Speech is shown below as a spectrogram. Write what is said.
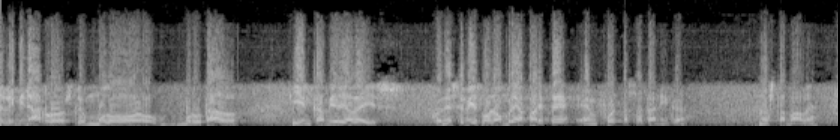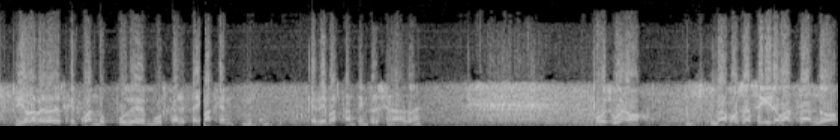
eliminarlos de un modo brutal. Y en cambio, ya veis, con ese mismo nombre aparece en Fuerza Satánica. No está mal, ¿eh? Yo la verdad es que cuando pude buscar esta imagen mm, quedé bastante impresionado, ¿eh? Pues bueno, vamos a seguir avanzando.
